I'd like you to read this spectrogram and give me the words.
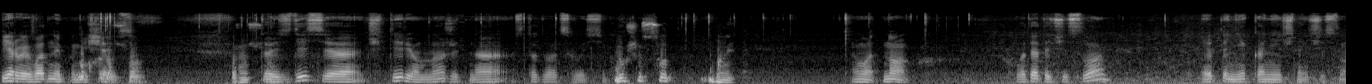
Первый в одной Ну, хорошо. Хорошо. То есть здесь э, 4 умножить на 128. Ну, 600 байт. Вот, но вот это число, это не конечное число.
